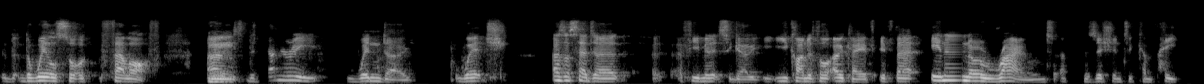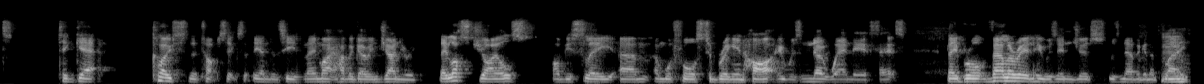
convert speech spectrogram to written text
the wheels sort of fell off. And mm. the January window, which, as I said uh, a few minutes ago, you kind of thought, okay, if, if they're in and around a position to compete to get close to the top six at the end of the season, they might have a go in January. They lost Giles, obviously, um, and were forced to bring in Hart, who was nowhere near fit. They brought Vela in, who was injured, was never going to play. Mm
